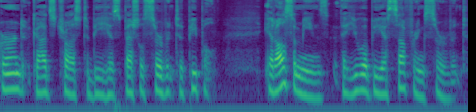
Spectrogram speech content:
earned God's trust to be his special servant to people. It also means that you will be a suffering servant.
